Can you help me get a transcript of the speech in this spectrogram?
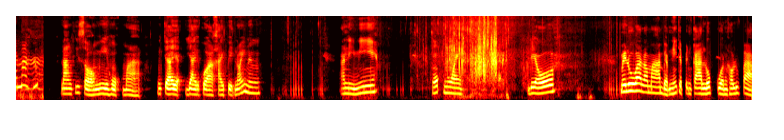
Emma, รังที่สองมีหกหมาก มันจะใหญ่กว่าไข่เป็ดน้อยหนึง อันนี้มีหกหน่วย เดี๋ยว ไม่รู้ว่าเรามาแบบนี้จะเป็นการรบกวนเขาหรือเปล่า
